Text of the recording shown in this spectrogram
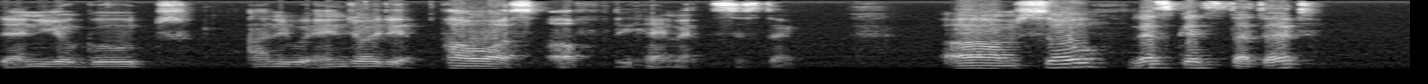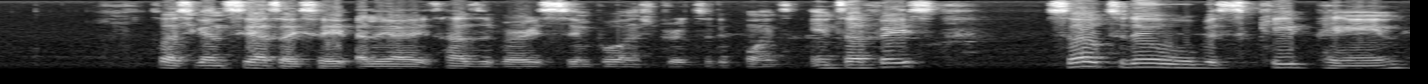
then you're good and you will enjoy the powers of the hairnet system. Um, so let's get started. So as you can see as I said earlier it has a very simple and straight to the point interface so today we'll be skipping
